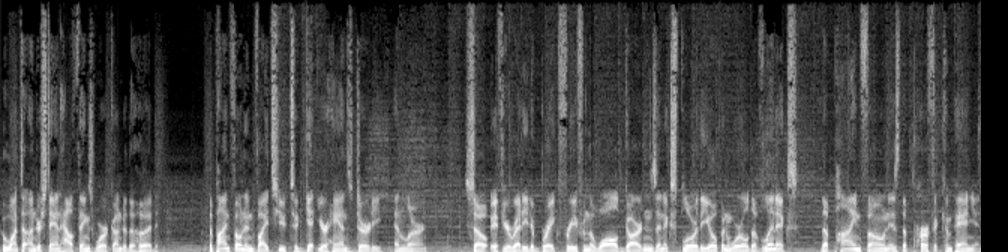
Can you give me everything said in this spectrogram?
who want to understand how things work under the hood. The PinePhone invites you to get your hands dirty and learn. So, if you're ready to break free from the walled gardens and explore the open world of Linux, the PinePhone is the perfect companion.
